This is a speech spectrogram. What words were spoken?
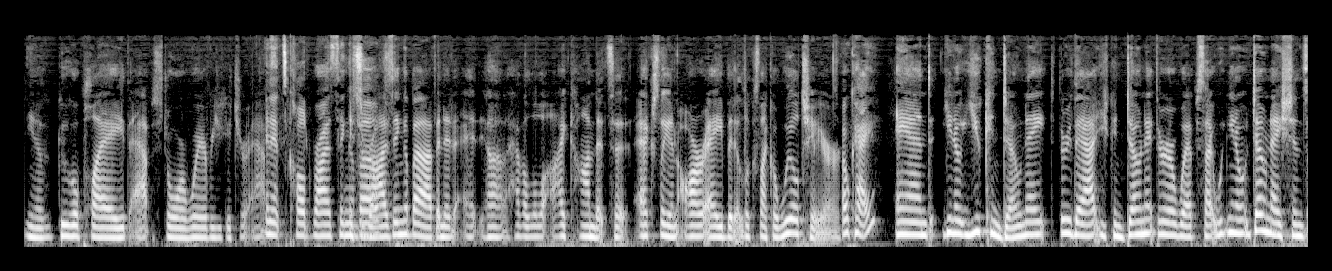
you know, Google Play, the App Store, wherever you get your app. And it's called Rising Above. It's Above. rising above, and it, it uh, have a little icon that's a, actually an RA, but it looks like a wheelchair. Okay. And you know you can donate through that. You can donate through our website. You know donations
